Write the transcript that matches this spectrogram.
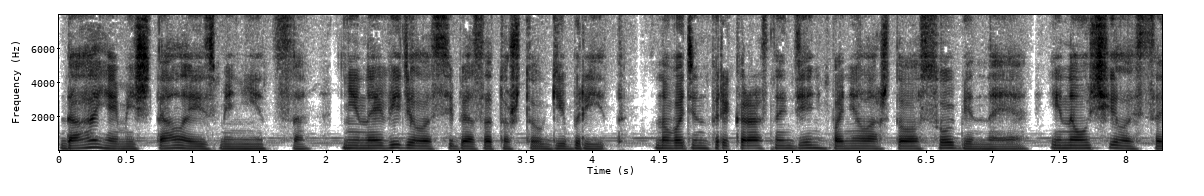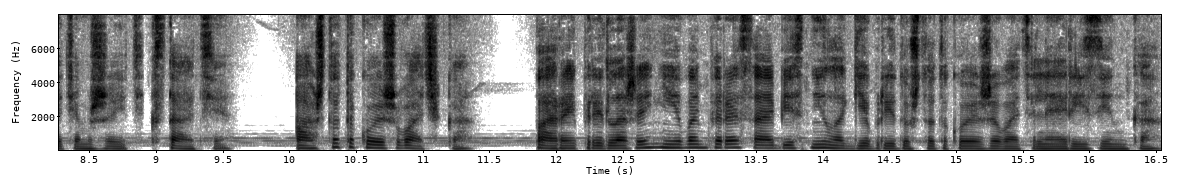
Да, я мечтала измениться, ненавидела себя за то, что гибрид. Но в один прекрасный день поняла, что особенное, и научилась с этим жить. Кстати, а что такое жвачка? Парой предложений вампиресса объяснила гибриду, что такое жевательная резинка.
